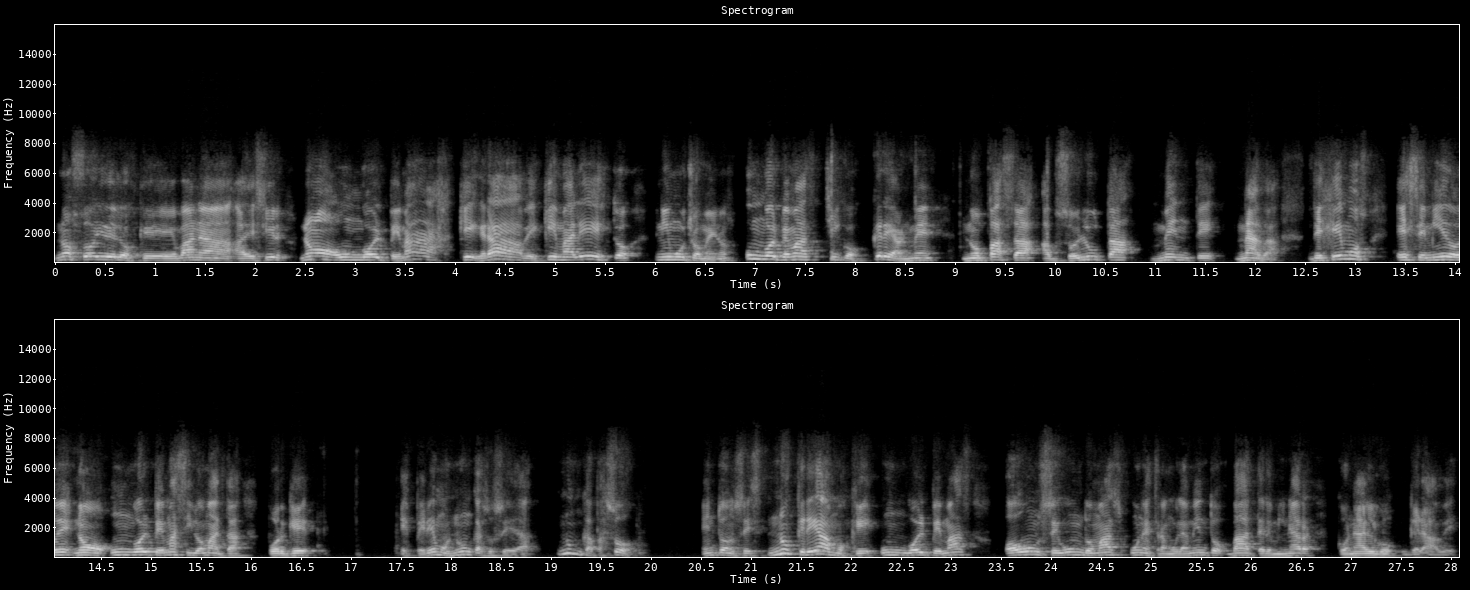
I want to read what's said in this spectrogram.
no soy de los que van a, a, decir, no, un golpe más, qué grave, qué mal esto, ni mucho menos. Un golpe más, chicos, créanme, no pasa absolutamente nada. Dejemos ese miedo de, no, un golpe más y lo mata, porque esperemos nunca suceda, nunca pasó. Entonces, no creamos que un golpe más o un segundo más, un estrangulamiento, va a terminar con algo grave.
